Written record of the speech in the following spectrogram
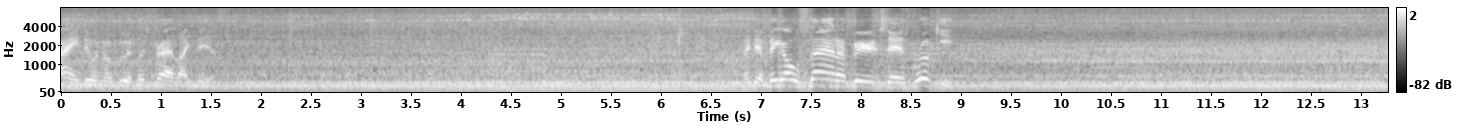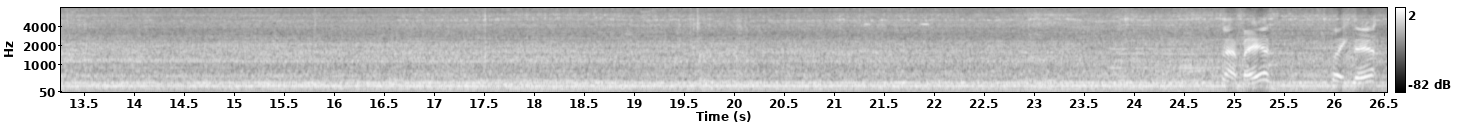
I ain't doing no good. Let's try it like this. Maybe a big old sign up here that says rookie. Not bad. Take that.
